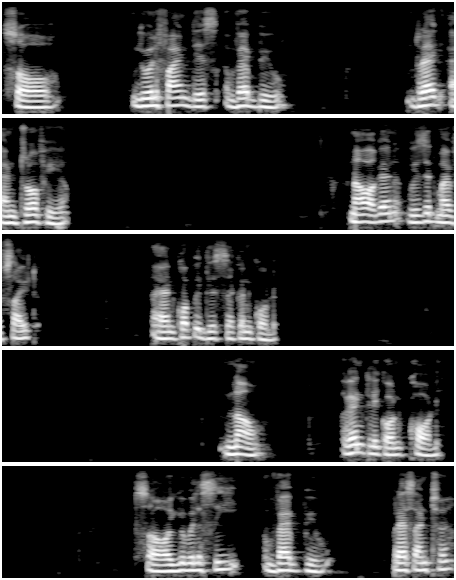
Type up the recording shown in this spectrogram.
So you will find this web view. Drag and drop here. Now again visit my site and copy this second code. Now again click on code. So you will see web view. Press enter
